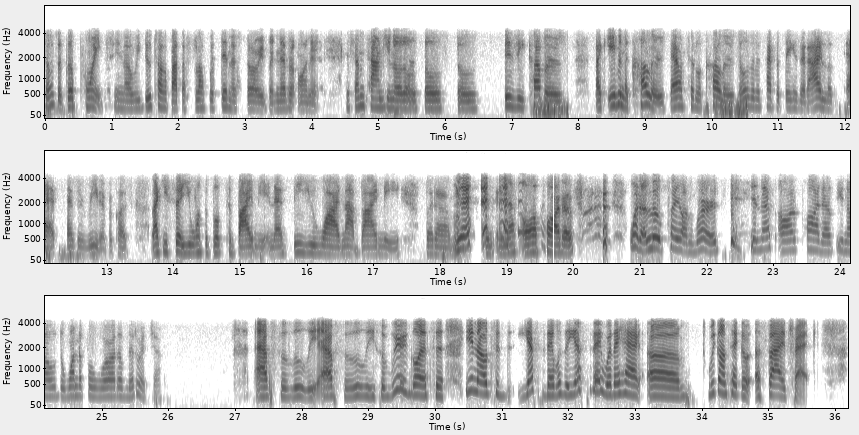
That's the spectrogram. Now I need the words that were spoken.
those are good points. You know, we do talk about the fluff within a story, but never on it. And sometimes, you know, those those those busy covers like even the colors down to the colors those are the type of things that i look at as a reader because like you said you want the book to buy me and that's b u y not buy me. But um and, and that's all part of what a little play on words and that's all part of you know the wonderful world of literature. Absolutely, absolutely. So we're going to, you know, to yesterday was it yesterday where they had um we're gonna take a, a sidetrack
